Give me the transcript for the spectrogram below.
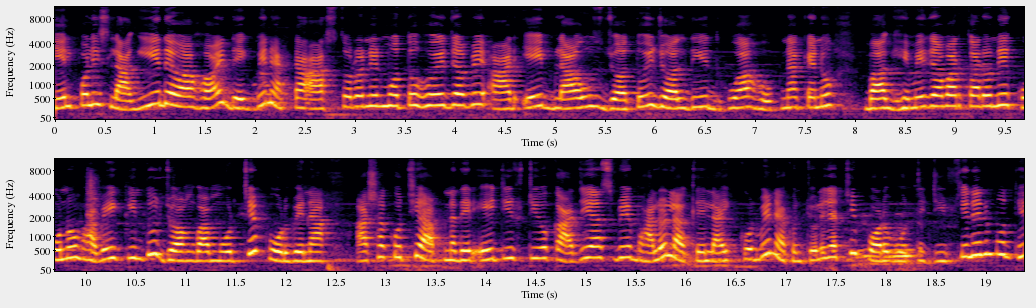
নেল পলিশ লাগিয়ে দেওয়া হয়, দেখবেন একটা আস্তরণের মতো হয়ে যাবে। আর এই ব্লাউজ যতই জল দিয়ে ধোয়া হোক না কেন বা ঘেমে যাওয়ার কারণে কোনোভাবেই কিন্তু জং বা মরচে পড়বে না। আশা করছি আপনাদের এই টিপসটিও কাজে আসবে। ভালো লাগলে লাইক করবেন। এখন চলে যাচ্ছি পরবর্তী টিপস কিচেনের মধ্যে।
